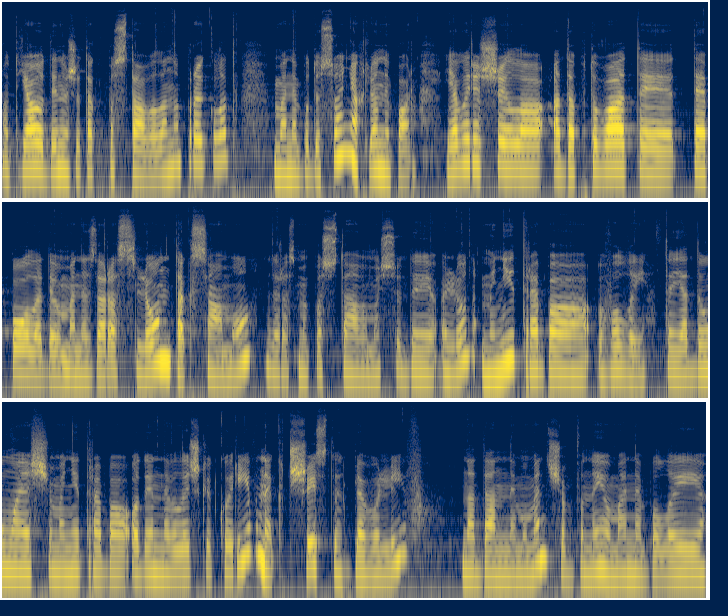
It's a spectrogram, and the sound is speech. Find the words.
От я один вже так поставила, наприклад. У мене буде сонях, льон і пар. Я вирішила адаптувати те поле, де у мене зараз льон, так само. Зараз ми поставимо сюди льон. Мені треба воли. Та я думаю, що мені треба один невеличкий корівник, чисто для волів на даний момент, щоб вони у мене були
